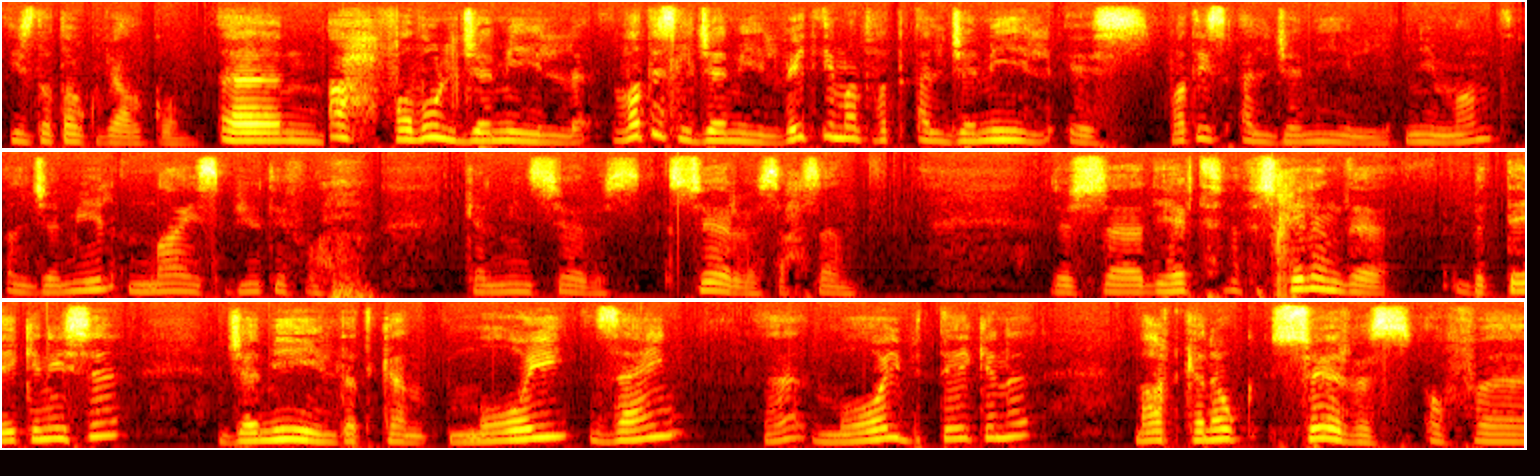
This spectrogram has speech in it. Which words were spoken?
is dat ook welkom. Um, Ahfadul Jamil. Wat is al-Jamil? Weet iemand wat al-Jamil is? Wat is al-Jamil? Niemand. Al-Jamil, nice, beautiful. Can mean service. Service, ahsant. Dus uh, die heeft verschillende betekenissen. Jamil, dat kan mooi zijn. Mooi betekenen. Maar het kan ook service of uh,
